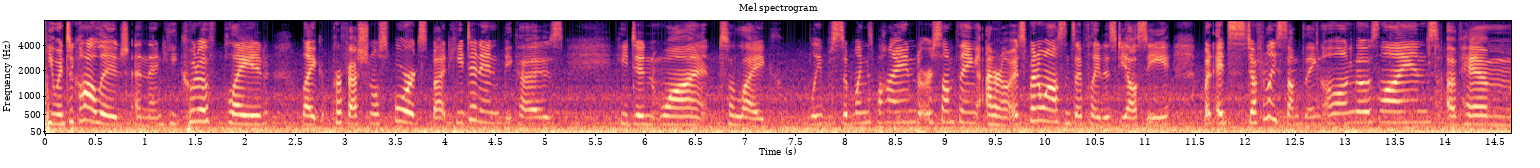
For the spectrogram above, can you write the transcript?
he went to college and then he could have played like professional sports, but he didn't because he didn't want to like leave siblings behind or something. I don't know. It's been a while since I played his DLC, but it's definitely something along those lines of him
